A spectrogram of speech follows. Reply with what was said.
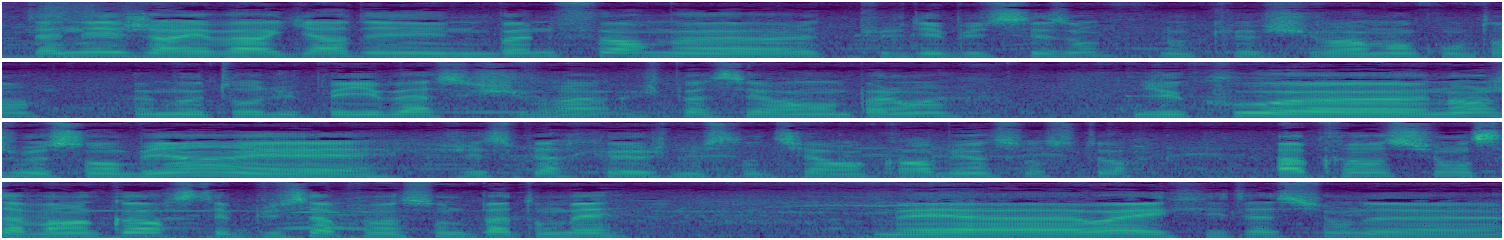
Cette année, j'arrive à garder une bonne forme euh, depuis le début de saison, donc euh, je suis vraiment content. Même autour du Pays Basque, je suis, vra- je vraiment pas loin. Du coup, euh, non, je me sens bien et j'espère que je me sentirai encore bien sur ce tour. Appréhension, ça va encore, c'était plus appréhension de pas tomber. Mais euh, ouais, excitation de,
